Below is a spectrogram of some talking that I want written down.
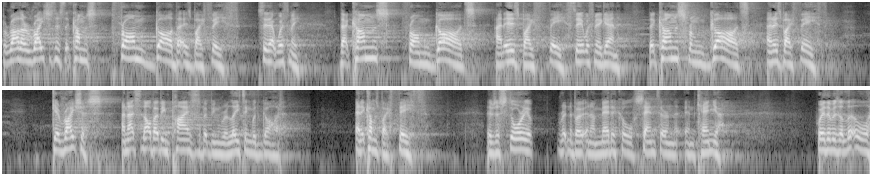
but rather righteousness that comes from God that is by faith. Say that with me. That comes from God and is by faith. Say it with me again. That comes from God and is by faith. Get righteous. And that's not about being pious, it's about being relating with God and it comes by faith. There's a story written about in a medical center in, in Kenya where there was a little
